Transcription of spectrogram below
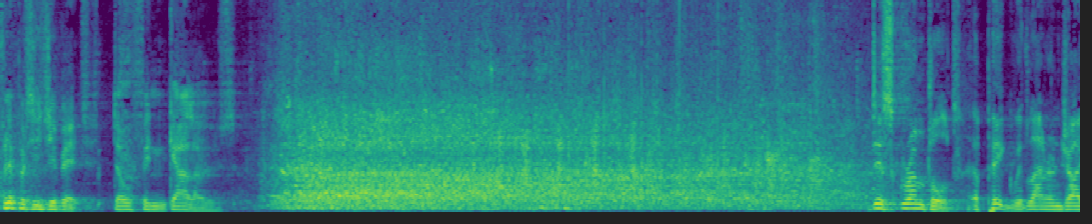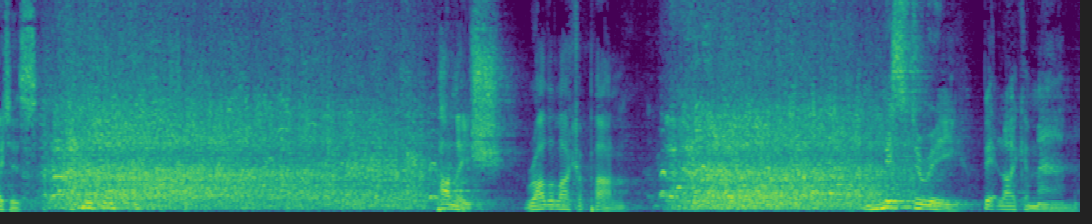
Flippity gibbet, dolphin gallows. Disgruntled, a pig with laryngitis. Punish, rather like a pun. Mystery, bit like a man.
